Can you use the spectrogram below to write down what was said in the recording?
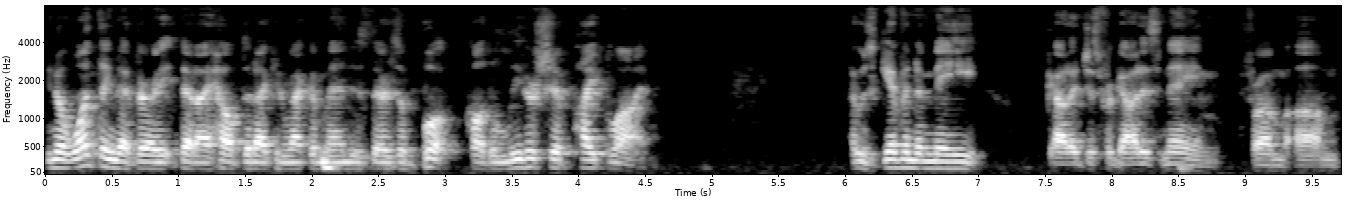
You know, one thing that very that I helped that I can recommend is there's a book called The Leadership Pipeline. It was given to me. God, I just forgot his name from. Um,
